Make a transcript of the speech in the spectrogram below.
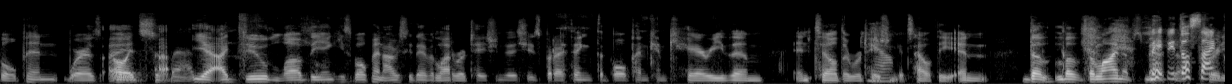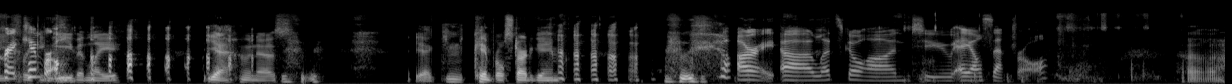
bullpen. Whereas, Oh, I, it's so uh, bad. yeah, I do love the Yankees bullpen. Obviously, they have a lot of rotation issues, but I think the bullpen can carry them until the rotation Yeah. gets healthy. And the the, the lineups Maybe they'll sign Craig freaking Kimbrel. evenly. yeah, who knows? Yeah, Kimbrel start a game. All right, uh, let's go on to AL Central. Uh,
